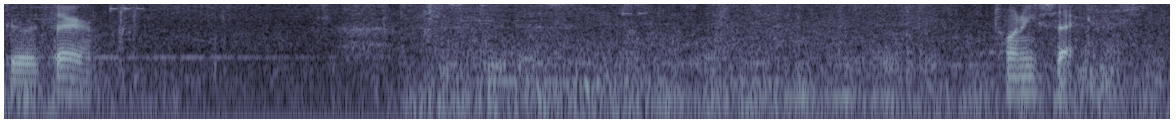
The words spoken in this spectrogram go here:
do it there. Let's do this. 20 seconds.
